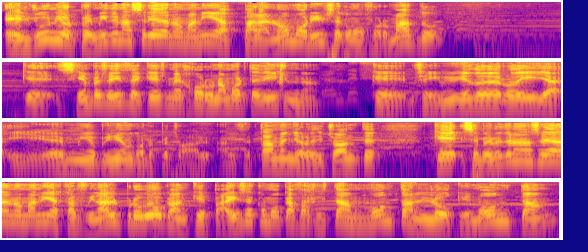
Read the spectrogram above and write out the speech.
El Junior permite una serie de anomalías para no morirse como formato. Que siempre se dice que es mejor una muerte digna que seguir viviendo de rodillas, y es mi opinión con respecto al, al certamen, ya lo he dicho antes, que se permiten una serie de anomalías que al final provocan que países como Kazajistán montan lo que montan.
